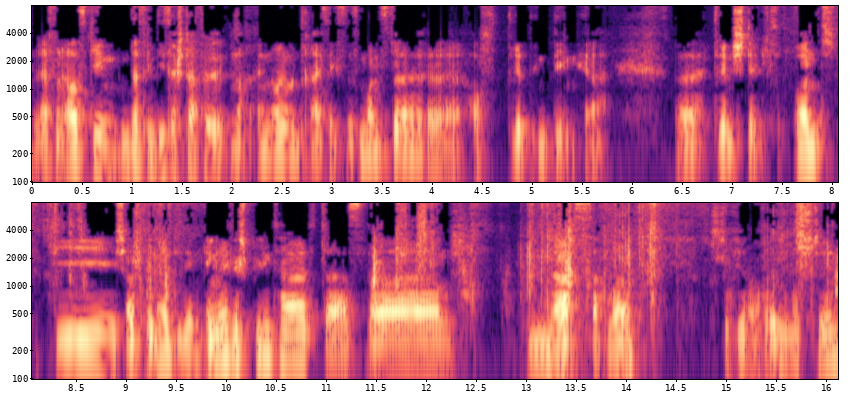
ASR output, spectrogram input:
davon ausgehen, dass in dieser Staffel noch ein 39. Monster äh, auftritt, in dem er äh, drin steckt. Und die Schauspielerin, die den Engel gespielt hat, das war nach, sag mal. Muss doch hier auch irgendwo stehen.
